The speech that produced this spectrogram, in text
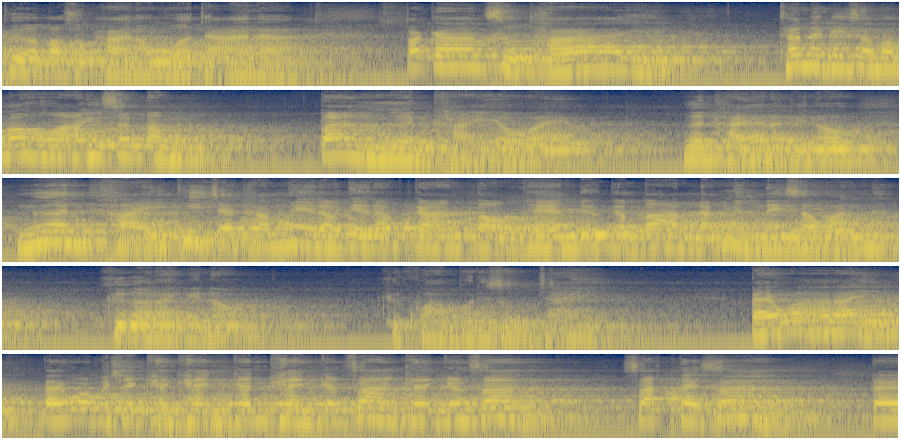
เพื่ออัลอสุบฮานะฮูวะตะอาลาประการสุดท้ายท่านนบีสัลลัลลอฮุอะลัยฮิวะสัลลัมตั้งเงื่อนไขเอาไว้ เงื่อนไขอะไรพี่น้องเงื่อนไขที่จะทำให้เราได้รับการตอบแทนด้วยกับบ้านหลังหนึ่งในสวรรค์ คืออะไรพี่น้องคือความบริสุทธิ์ใจ แปลว่าอะไร แปลว่าไม่ใช่แข่งแข่งกันแข่งกันสร้าง แข่งกันสร้าง สักแต่สร้าง แต่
